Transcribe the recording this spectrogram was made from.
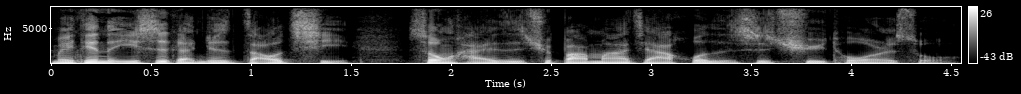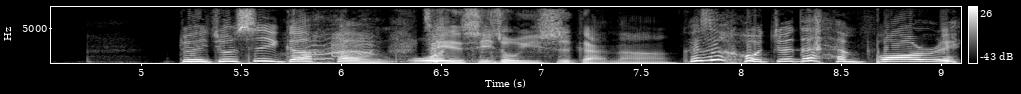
每天的仪式感就是早起送孩子去爸妈家，或者是去托儿所，对，就是一个很 这，也是一种仪式感啊。可是我觉得很 boring。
